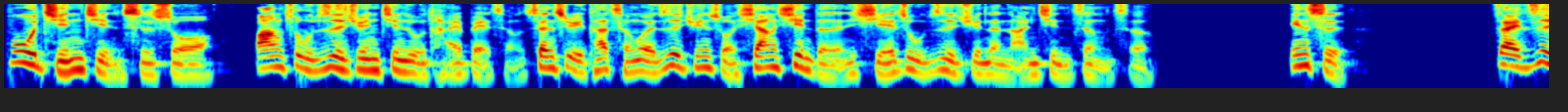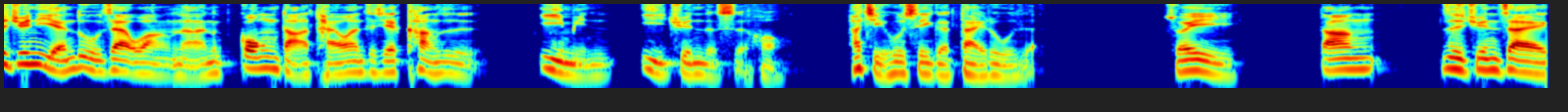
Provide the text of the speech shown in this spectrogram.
不仅仅是说。帮助日军进入台北城，甚至于他成为日军所相信的人，协助日军的南进政策。因此，在日军沿路在往南攻打台湾这些抗日义民义军的时候，他几乎是一个带路人。所以，当日军在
